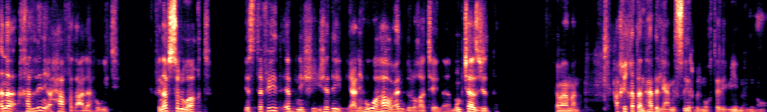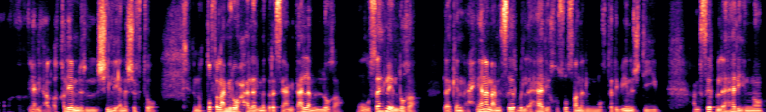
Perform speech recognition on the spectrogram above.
أنا خليني أحافظ على هويتي. في نفس الوقت يستفيد ابني شيء جديد. يعني هو هاو عنده لغتين. ممتاز جدا. تماما. حقيقة هذا اللي عم يصير بالمغتربين إنه يعني على الاقليه من الشيء اللي أنا شفته إنه الطفل عم يروح على المدرسة عم يتعلم اللغة وسهلة اللغة لكن أحيانا عم يصير بالأهالي خصوصا المغتربين الجديد عم يصير بالأهالي إنه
